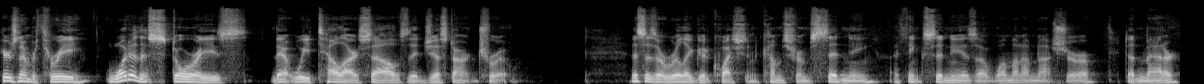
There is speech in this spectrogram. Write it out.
Here's number 3. What are the stories that we tell ourselves that just aren't true? This is a really good question. Comes from Sydney. I think Sydney is a woman. I'm not sure. Doesn't matter.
